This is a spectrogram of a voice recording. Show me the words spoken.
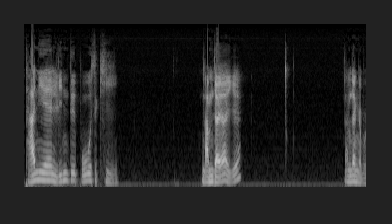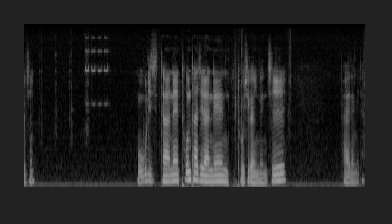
다니엘 린드 보스키. 남자야, 이게? 남잔가 보지. 오브리스탄에 톤타지라는 도시가 있는지 봐야 됩니다.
